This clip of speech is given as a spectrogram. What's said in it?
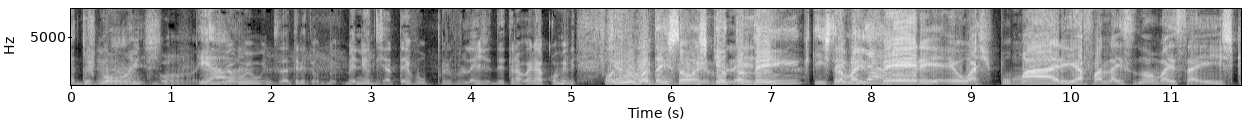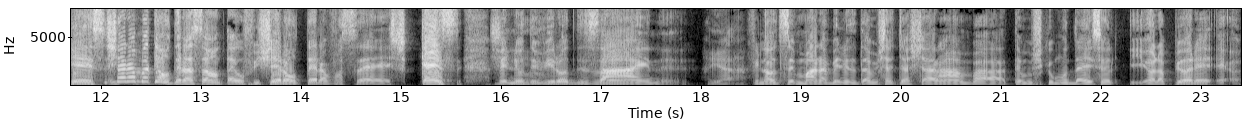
é dos Benilde bons. É muito bom. Já Yeah. tivemos muitos atritos. O Be- Benilde já teve o privilégio de trabalhar comigo. Foi Já uma das pessoas que eu também quis de me trabalhar. ver, eu a espumar e a falar isso não vai sair, esquece. Xaramba tem alteração, tá aí o ficheiro, altera você, esquece. Benilde virou design. Yeah. Final de semana, Benildo tá me chateando, charamba, temos que mudar isso. E olha, pior é, é-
